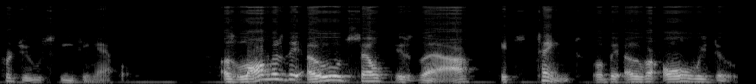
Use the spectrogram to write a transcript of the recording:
produce eating apples. As long as the old self is there, its taint will be over all we do.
